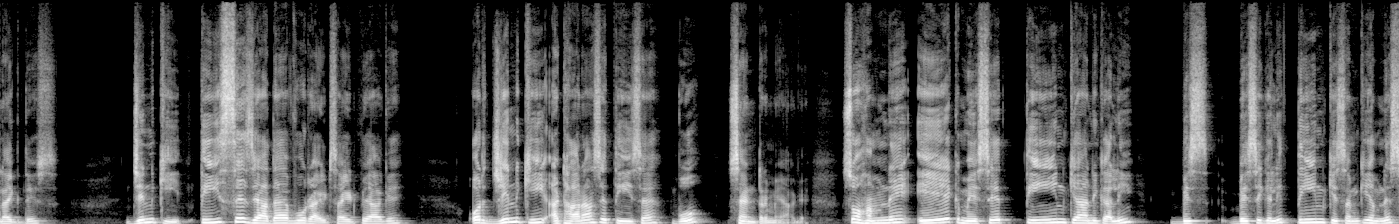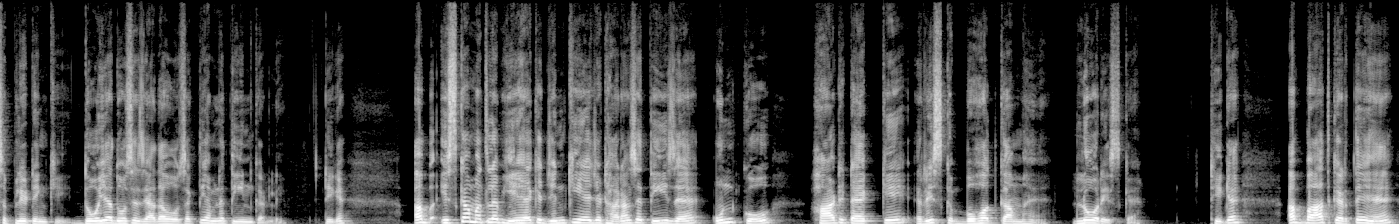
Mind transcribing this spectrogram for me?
लाइक दिस जिनकी 30 से ज़्यादा है वो राइट right साइड पे आ गए और जिनकी 18 से 30 है वो सेंटर में आ गए. सो so, हमने एक में से तीन क्या निकाली? बेसिकली तीन किस्म की हमने स्प्लिटिंग की. दो या दो से ज़्यादा हो सकती है हमने तीन कर ली. ठीक है? अब इसका मतलब यह है कि जिनकी एज 18 से 30 है, उनको हार्ट अटैक के रिस्क बहुत कम है, लो रिस्क है, ठीक है? अब बात करते हैं,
